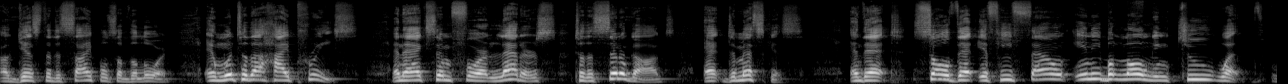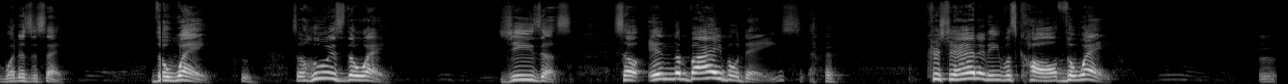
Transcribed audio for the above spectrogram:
against the disciples of the Lord, and went to the high priest and asked him for letters to the synagogues at Damascus, and that so that if he found any belonging to what? What does it say? The way. So who is the way? Jesus. So in the Bible days, Christianity was called the way. Mm.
